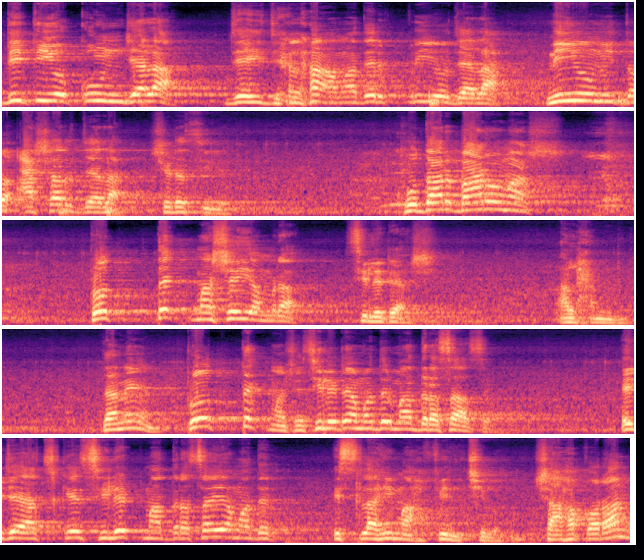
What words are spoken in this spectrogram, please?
দ্বিতীয় কোন জেলা? যেই জেলা আমাদের প্রিয় জেলা, নিয়মিত আসার জেলা, সেটা সিলেট। খোদার বারো মাস, প্রত্যেক মাসেই আমরা সিলেটে আসি। আলহামদুলিল্লাহ। জানেন? প্রত্যেক মাসে, সিলেটে আমাদের মাদ্রাসা আছে। এই যে আজকে সিলেট মাদ্রাসায় আমাদের ইসলাহী মাহফিল ছিল। শাহপরান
